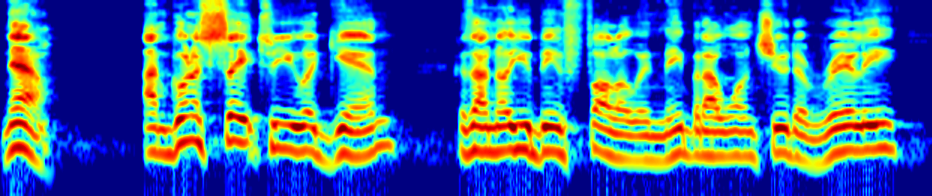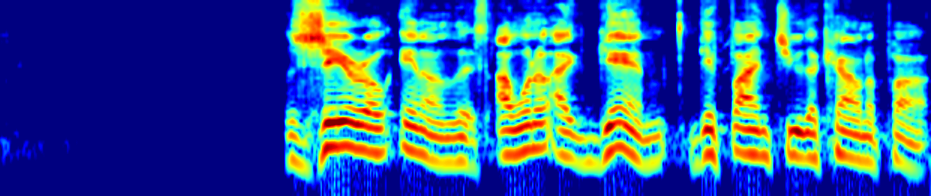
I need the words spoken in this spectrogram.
Now, I'm going to say it to you again because I know you've been following me, but I want you to really zero in on this. I want to again define to the counterpart.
